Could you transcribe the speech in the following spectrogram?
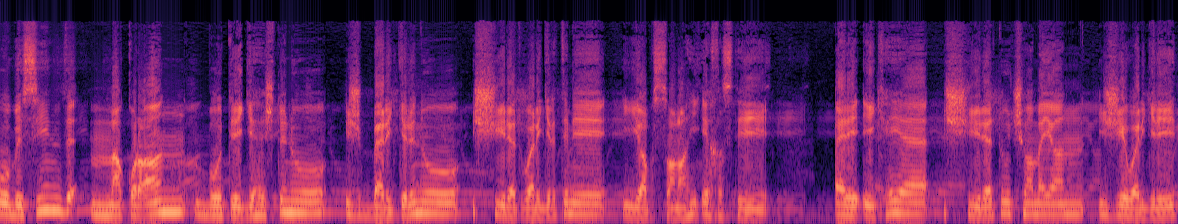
و بسیند ما قرآن بو تیگهشتن و اجبرکرن و شیرت ورگرتن یا بصاناهی اخستی اره ایک هیا شیرت و چامیان جیورگرید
